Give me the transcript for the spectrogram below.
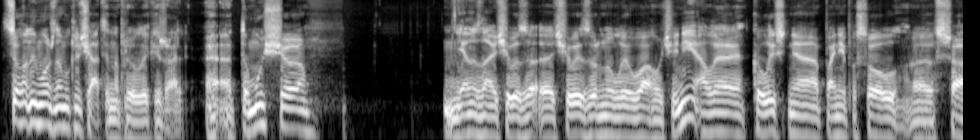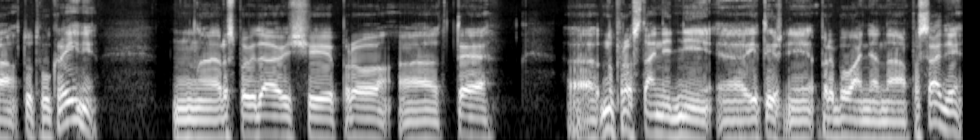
Цього не можна виключати, на превеликий жаль. Е, Тому що я не знаю, чи ви чи ви звернули увагу чи ні, але колишня пані посол е, США тут в Україні, розповідаючи про е, те, е, ну про останні дні е, і тижні перебування на посаді,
